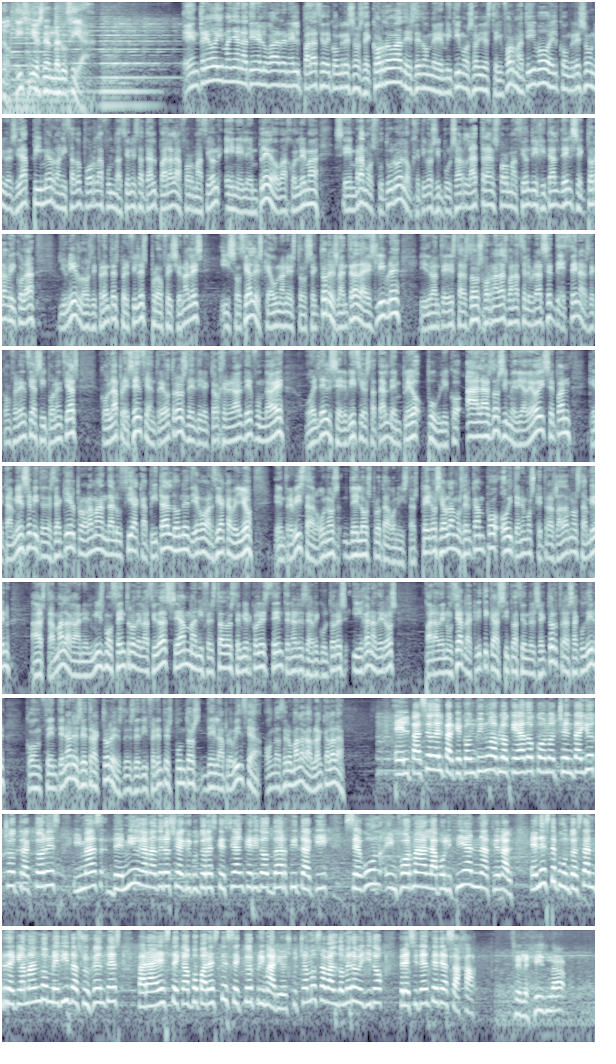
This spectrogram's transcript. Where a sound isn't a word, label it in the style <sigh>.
Noticias de Andalucía. Entre hoy y mañana tiene lugar en el Palacio de Congresos de Córdoba, desde donde emitimos hoy este informativo, el Congreso Universidad PYME organizado por la Fundación Estatal para la Formación en el Empleo. Bajo el lema Sembramos Futuro, el objetivo es impulsar la transformación digital del sector agrícola y unir los diferentes perfiles profesionales y sociales que aunan estos sectores. La entrada es libre y durante estas dos jornadas van a celebrarse decenas de conferencias y ponencias con la presencia, entre otros, del director general de Fundae, o el del Servicio Estatal de Empleo Público. A las dos y media de hoy sepan que también se emite desde aquí el programa Andalucía Capital, donde Diego García Cabello entrevista a algunos de los protagonistas. Pero si hablamos del campo, hoy tenemos que trasladarnos también hasta Málaga. En el mismo centro de la ciudad se han manifestado este miércoles centenares de agricultores y ganaderos para denunciar la crítica situación del sector tras acudir con centenares de tractores desde diferentes puntos de la provincia. Onda Cero Málaga, Blanca Lara. El paseo del parque continúa bloqueado con 88 tractores y más de mil ganaderos y agricultores que se han querido dar cita aquí, según informa la Policía Nacional. En este punto están reclamando medidas urgentes para este campo, para este sector primario. Escuchamos a Baldomero Bellido, presidente de Asaja. Se legisla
